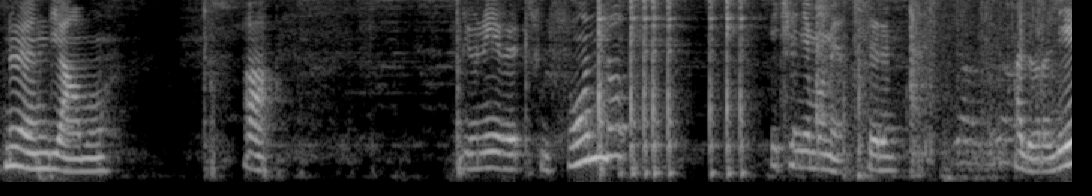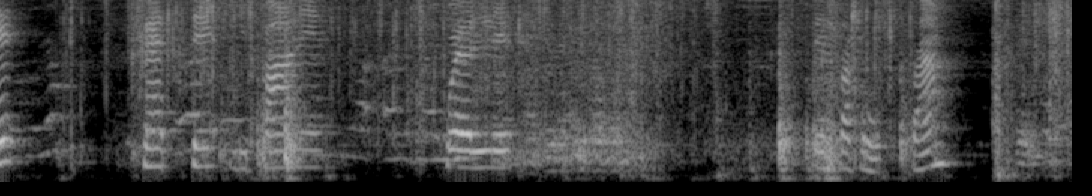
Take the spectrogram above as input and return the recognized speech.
noi andiamo a riunire sul fondo e ci andiamo a mettere allora le fette di pane quelle senza crosta eh?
